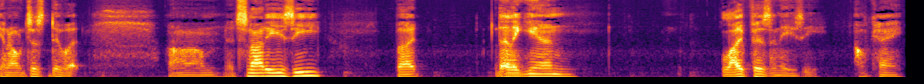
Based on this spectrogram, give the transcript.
you know, just do it. Um, it's not easy, but then again, life isn't easy. Okay,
